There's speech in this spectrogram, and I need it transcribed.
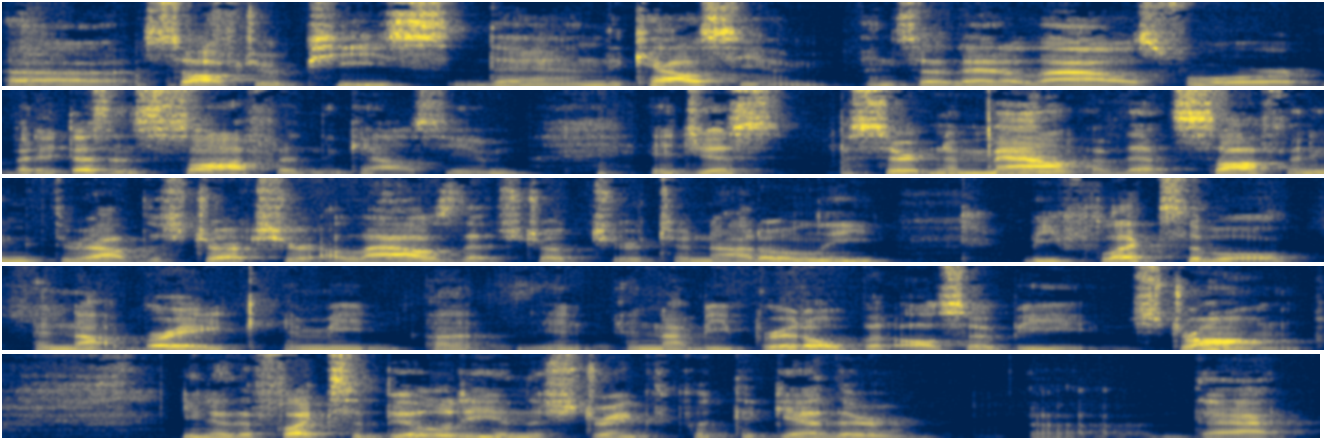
uh, softer piece than the calcium, and so that allows for, but it doesn't soften the calcium. It just a certain amount of that softening throughout the structure allows that structure to not only be flexible and not break and be uh, and, and not be brittle, but also be strong. You know, the flexibility and the strength put together. Uh, that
